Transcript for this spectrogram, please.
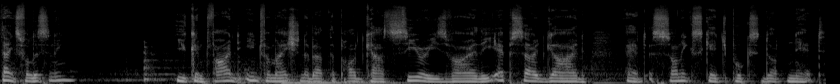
Thanks for listening. You can find information about the podcast series via the episode guide at sonicsketchbooks.net.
